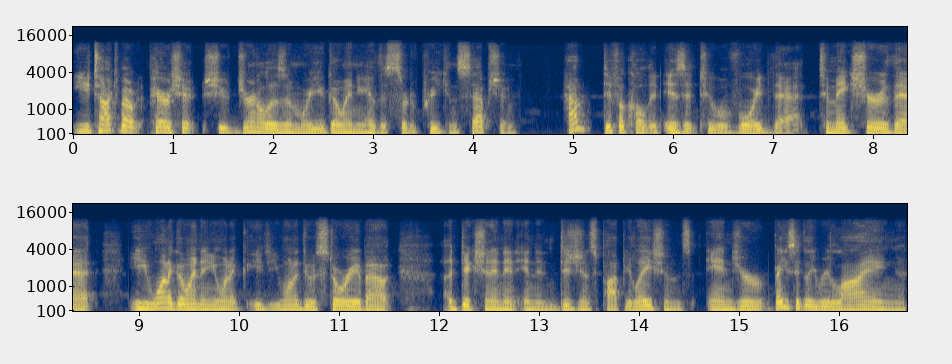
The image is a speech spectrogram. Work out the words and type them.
You talked about parachute journalism where you go in you have this sort of preconception. How difficult is it to avoid that to make sure that you want to go in and you want to you want to do a story about addiction in, in indigenous populations and you're basically relying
